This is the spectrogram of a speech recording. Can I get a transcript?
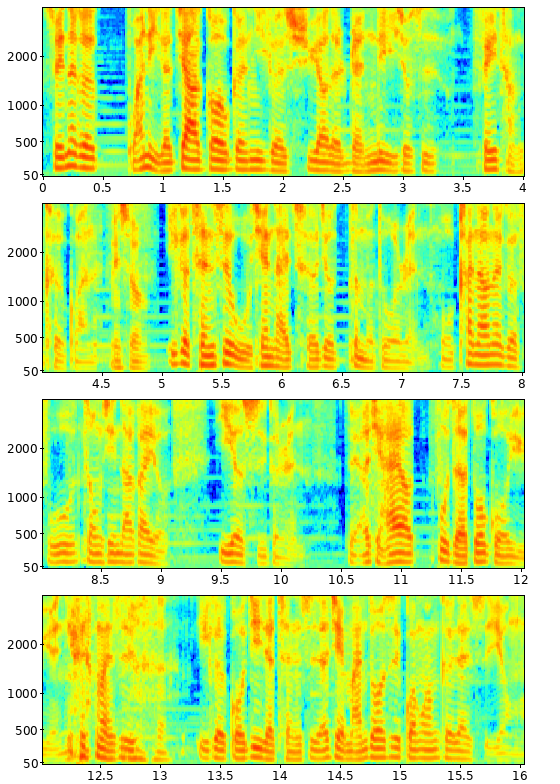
所以那个管理的架构跟一个需要的人力就是。非常可观了，没错，一个城市五千台车就这么多人，我看到那个服务中心大概有一二十个人，对，而且还要负责多国语言，因为他们是 一个国际的城市，而且蛮多是观光客在使用哦，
